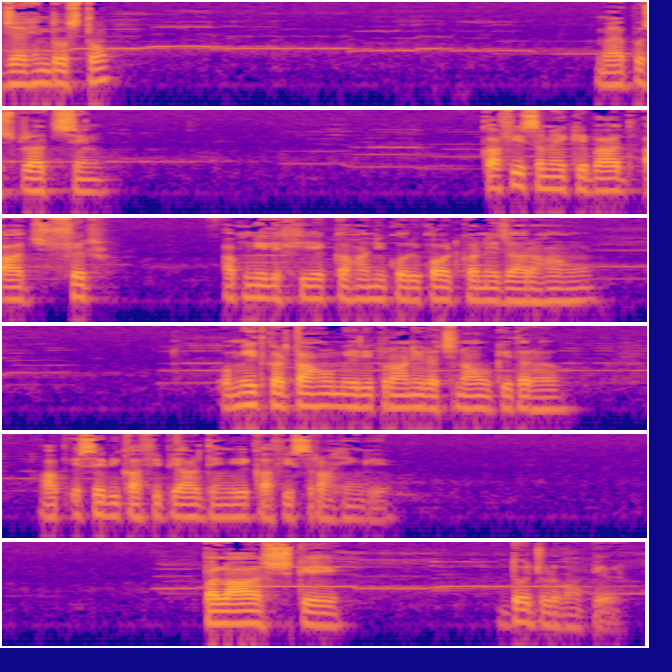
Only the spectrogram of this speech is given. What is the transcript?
जय हिंद दोस्तों। मैं पुष्पराज सिंह। काफ़ी समय के बाद आज फिर अपनी लिखी एक कहानी को रिकॉर्ड करने जा रहा हूँ। उम्मीद करता हूँ मेरी पुरानी रचनाओं की तरह आप इसे भी काफ़ी प्यार देंगे, काफ़ी सराहेंगे। पलाश के दो जुड़वा पेड़।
